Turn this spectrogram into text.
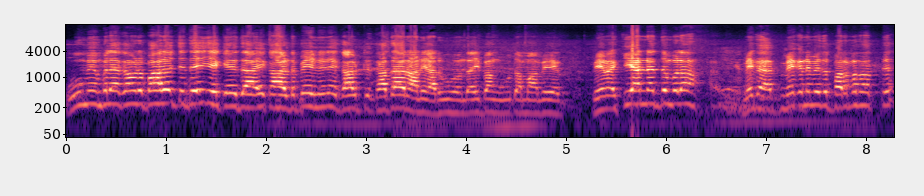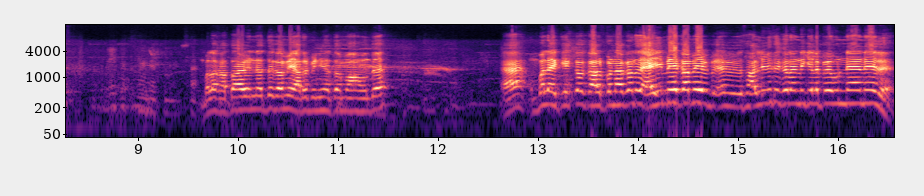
ඌ මේ උඹලා ගමට පහල වෙච්ච දෙයියෙක් ඒ දා ඒ කාලේට පේන්නේ නේ ගාවට කතා කරනවානේ අර ඌ හොඳයි බං ඌ තමයි මේ මේවා කියන්නේ නැද්ද උඹලා? මේක මේක නෙමෙයිද පරම සත්‍ය? උඹලා කතා වෙන්නේ නැද්ද ගමේ අර මිනිහා තමයි හොඳ? ඈ උඹලා එක එකව කල්පනා කරනද ඇයි මේ ගමේ අ, සල්ලි විද කරන්න කියලා පෙවුන්නේ නැහැ නේද?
